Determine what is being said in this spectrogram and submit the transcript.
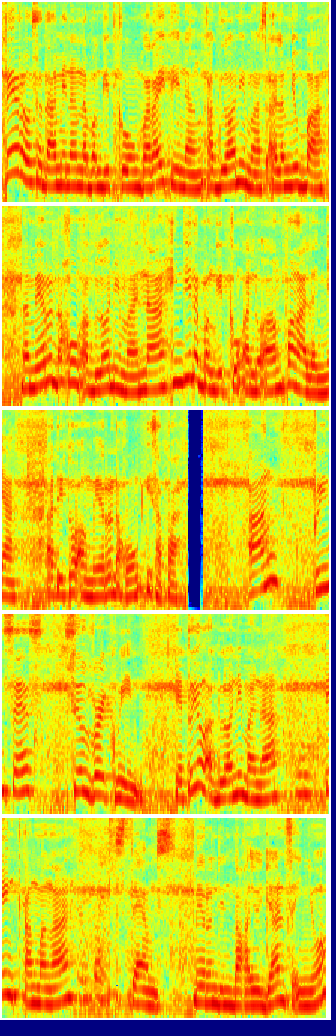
Pero sa dami ng nabanggit kong variety ng aglonimas, alam nyo ba na meron akong aglonima na hindi nabanggit kung ano ang pangalan niya. At ito ang meron akong isa pa. Ang Princess Silver Queen. Ito yung aglonima na pink ang mga stems. Meron din ba kayo dyan sa inyo?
